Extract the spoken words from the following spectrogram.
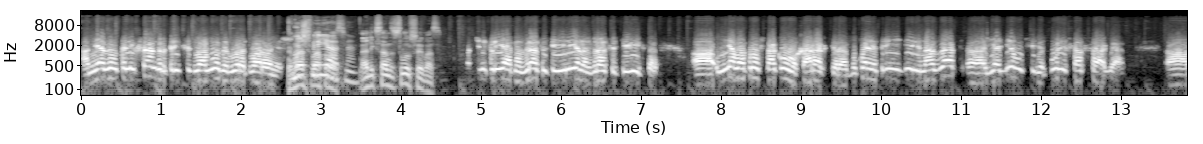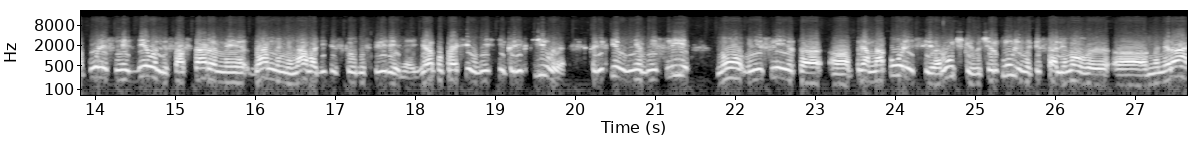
А меня зовут Александр, 32 года, город Воронеж. Очень Ваш приятно. вопрос. Александр, слушаю вас. Очень приятно. Здравствуйте, Елена, здравствуйте, Виктор. А, у меня вопрос такого характера. Буквально три недели назад а, я делал себе полис ОСАГО. А, полис мне сделали со старыми данными на водительское удостоверение. Я попросил внести коррективы. Коррективы мне внесли, но внесли это а, прямо на полисе, ручкой зачеркнули, написали новые а, номера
